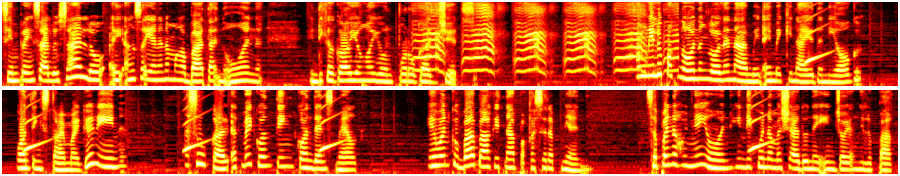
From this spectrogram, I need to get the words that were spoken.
Simpleng salo-salo ay ang saya na ng mga bata noon. Hindi kagaya ngayon, puro gadgets. Ang nilupak noon ng lola namin ay may kinayod na niyog, konting star margarine, asukal at may konting condensed milk. Ewan ko ba bakit napakasarap niyan. Sa panahon ngayon, hindi ko na masyado na-enjoy ang nilupak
